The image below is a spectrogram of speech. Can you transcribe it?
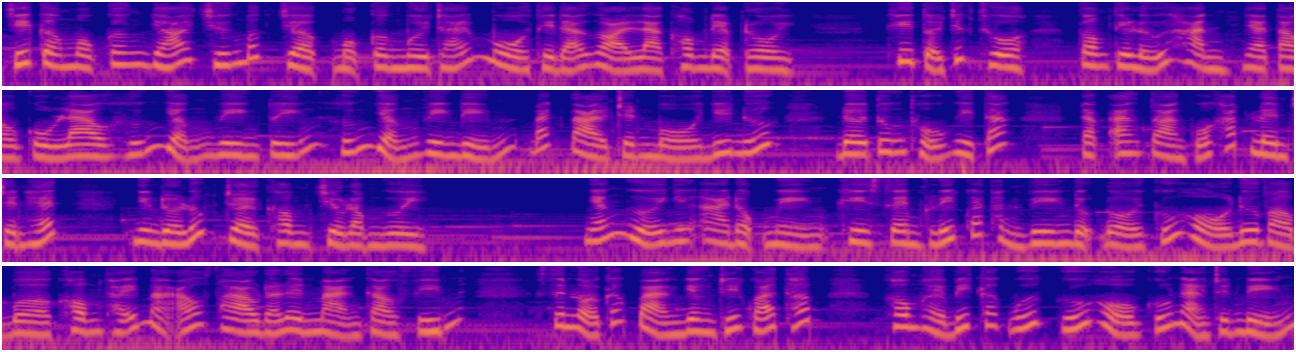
Chỉ cần một cơn gió chướng bất chợt, một cơn mưa trái mùa thì đã gọi là không đẹp rồi. Khi tổ chức tour, công ty lữ hành, nhà tàu Cù Lao, hướng dẫn viên tuyến, hướng dẫn viên điểm, bác tài trên bộ dưới nước đều tuân thủ quy tắc, đặt an toàn của khách lên trên hết, nhưng đôi lúc trời không chiều lòng người. Nhắn gửi những ai độc miệng khi xem clip các thành viên được đội cứu hộ đưa vào bờ không thấy mặc áo phao đã lên mạng cào phím. Xin lỗi các bạn dân trí quá thấp, không hề biết các bước cứu hộ cứu nạn trên biển.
